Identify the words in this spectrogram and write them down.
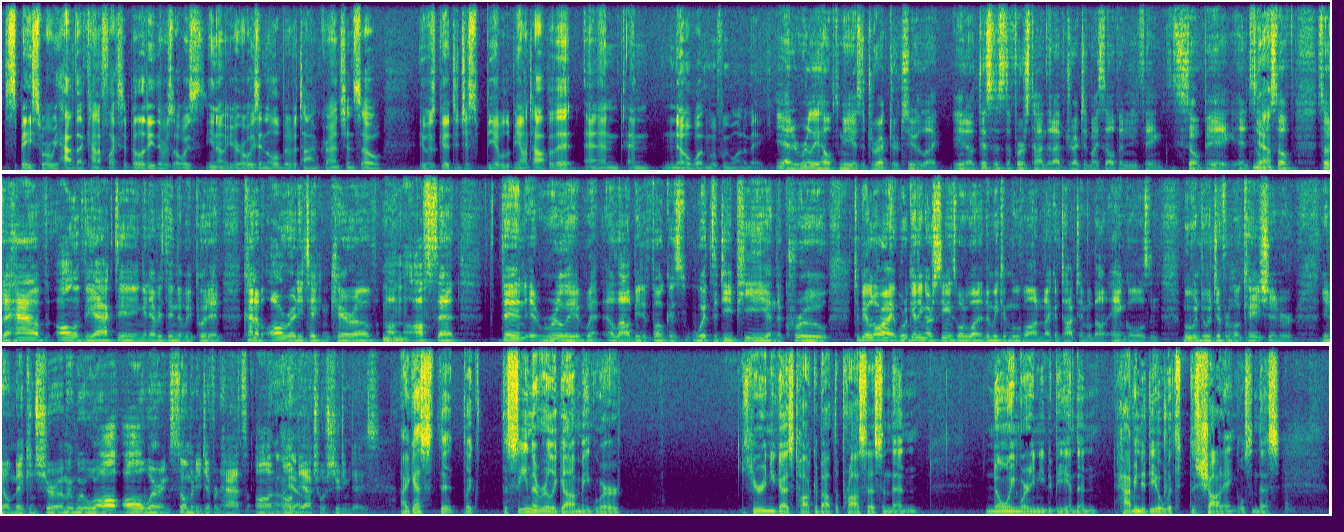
space where we have that kind of flexibility. There was always you know you're always in a little bit of a time crunch, and so it was good to just be able to be on top of it and and know what move we want to make. Yeah, and it really helped me as a director too. Like, you know, this is the first time that I've directed myself in anything so big and so Yeah. so so to have all of the acting and everything that we put in kind of already taken care of Mm-hmm. uh, offset. Then it really w- allowed me to focus with the DP and the crew to be able. All right, we're getting our scenes where we want, and then we can move on, and I can talk to him about angles and moving to a different location, or you know, making sure. I mean, we were all, all wearing so many different hats on oh, on Oh, yeah. the actual shooting days. I guess that like the scene that really got me where hearing you guys talk about the process and then knowing where you need to be and then having to deal with the shot angles and this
